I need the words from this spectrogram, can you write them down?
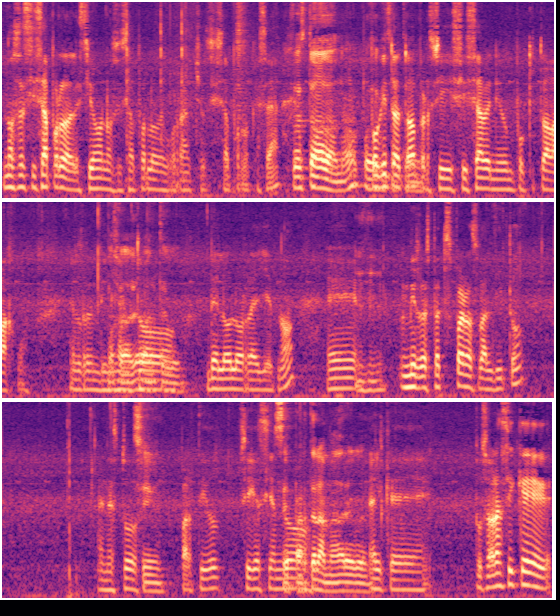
no sé si sea por la lesión o si sea por lo de borracho, si sea por lo que sea. Pues todo, ¿no? Un poquito de todo, pero sí, sí se ha venido un poquito abajo el levante, rendimiento de Lolo Reyes, ¿no? Eh, Ujú. mis respetos para Osvaldito. En estos partidos sigue se siendo parte la madre, güey. el que, pues ahora sí que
